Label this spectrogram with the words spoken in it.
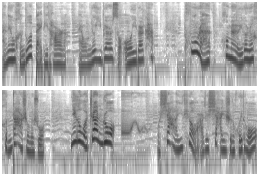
哎，那有很多摆地摊的，哎，我们就一边走一边看。突然，后面有一个人很大声地说：“你给我站住！”我吓了一跳啊，就下意识的回头，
